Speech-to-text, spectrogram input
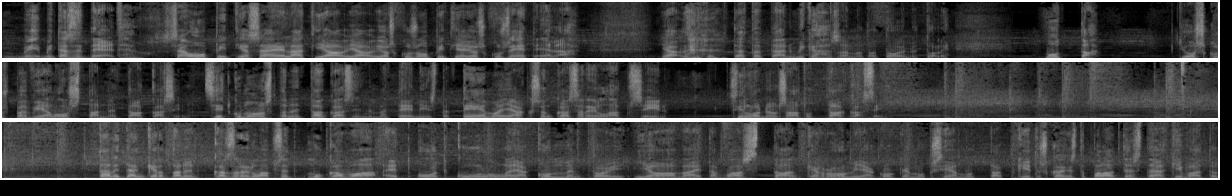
mi- mitä sä teet? Sä opit ja sä elät ja, ja joskus opit ja joskus et elä. Ja tätä tämän, mikähän sanota toi nyt oli. Mutta joskus mä vielä ostan ne takaisin. Sitten kun mä ostan ne takaisin, niin mä teen niistä teemajakson kasarin lapsiin. Silloin ne on saatu takaisin. Tämä oli tämänkertainen Kasarilapset. Mukavaa, että oot kuulolla ja kommentoi ja väitä vastaan. Kerro omia kokemuksia, mutta kiitos kaikesta palautteesta ja kiva, että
